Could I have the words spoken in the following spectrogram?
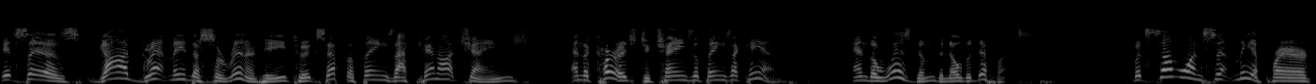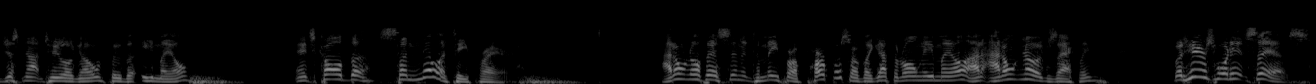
It says, God grant me the serenity to accept the things I cannot change and the courage to change the things I can and the wisdom to know the difference. But someone sent me a prayer just not too long ago through the email, and it's called the senility prayer. I don't know if they sent it to me for a purpose or if they got the wrong email. I, I don't know exactly. But here's what it says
